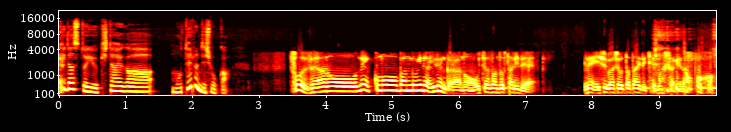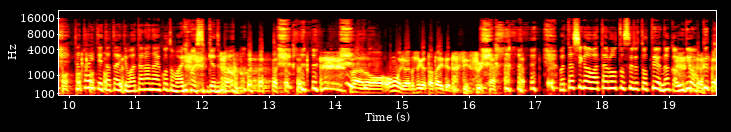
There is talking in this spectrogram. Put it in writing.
き出すという期待が持てるんでしょうか？そうですね、あのね、この番組では以前からあの内田さんと二人で、ね、石橋を叩いてきてましたけども。叩いて叩いて渡らないこともありましたけど、まあ、あの、主に私が叩いてたんですが。私が渡ろうとすると手、なんか腕をグッと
